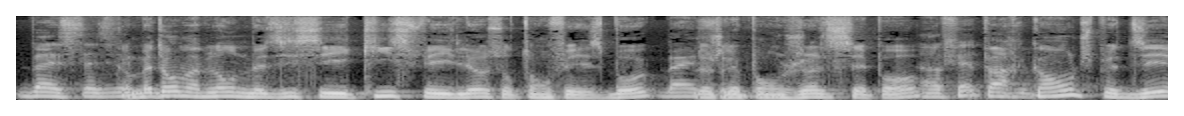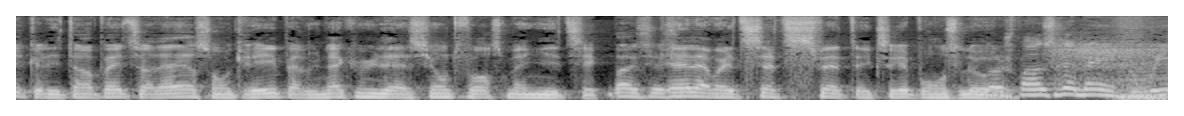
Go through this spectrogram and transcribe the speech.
ben, c'est-à-dire... Comme mettons, ma blonde me dit c'est qui ce fille-là sur ton Facebook? Ben, là, je réponds je le sais pas. En fait, Par je- contre, je peux te dire que les tempêtes solaires sont créées par une accumulation de force magnétique. Ben, c'est elle, ça. elle va être satisfaite avec ces réponses-là. Ben, là. je penserais bien que oui.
